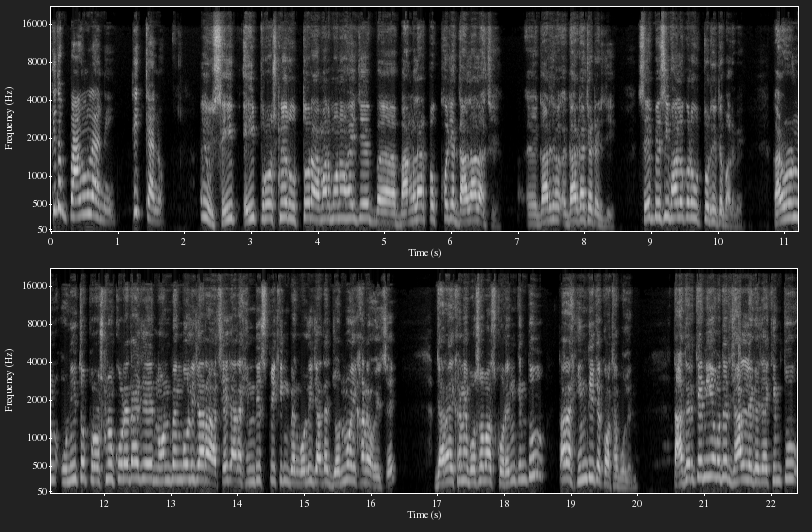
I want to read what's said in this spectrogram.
কিন্তু বাংলা নেই। ঠিক কেন? সেই, এই প্রশ্নের উত্তর আমার মনে হয় যে বাংলার পক্ষ যে দালাল আছে গার্গা- গার্গা চ্যাটার্জি, সে বেশি ভালো করে উত্তর দিতে পারবে। কারণ উনি তো প্রশ্ন করে দেয় যে নন বেঙ্গলি যারা আছে, যারা হিন্দি স্পিকিং বেঙ্গলি যাদের জন্ম এখানে হয়েছে, যারা এখানে বসবাস করেন, কিন্তু তারা হিন্দিতে কথা বলেন। তাদেরকে নিয়ে ওদের ঝাল লেগে যায়, কিন্তু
